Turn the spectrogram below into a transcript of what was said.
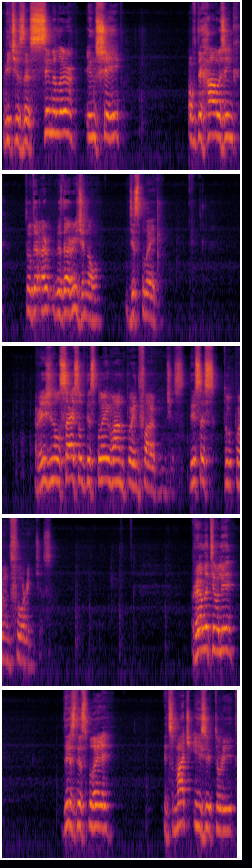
which is a similar in shape of the housing to the with the original display. Original size of display 1.5 inches. This is 2.4 inches. Relatively this display, it's much easier to read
